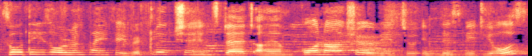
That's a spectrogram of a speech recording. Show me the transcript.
So these are all my favorite collections that I am gonna share with you in these videos.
